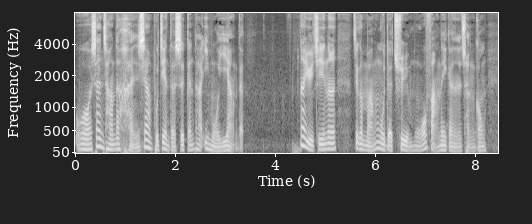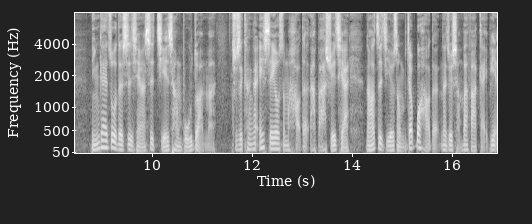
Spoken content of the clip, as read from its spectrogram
我擅长的很像，不见得是跟他一模一样的。那与其呢，这个盲目的去模仿那个人的成功，你应该做的事情啊，是截长补短嘛，就是看看，诶，谁有什么好的啊，把它学起来，然后自己有什么比较不好的，那就想办法改变。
